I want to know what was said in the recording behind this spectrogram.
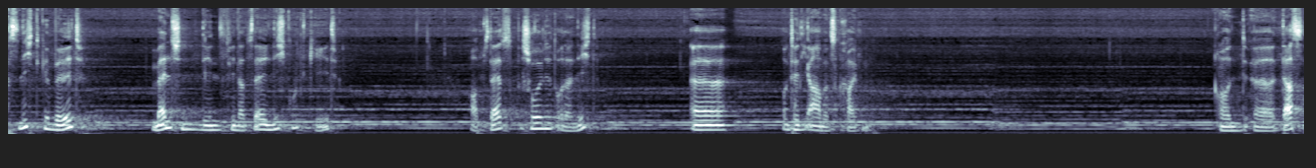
ist nicht gewillt, Menschen, denen es finanziell nicht gut geht, ob selbst verschuldet oder nicht, äh, unter die Arme zu greifen. Und äh, das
